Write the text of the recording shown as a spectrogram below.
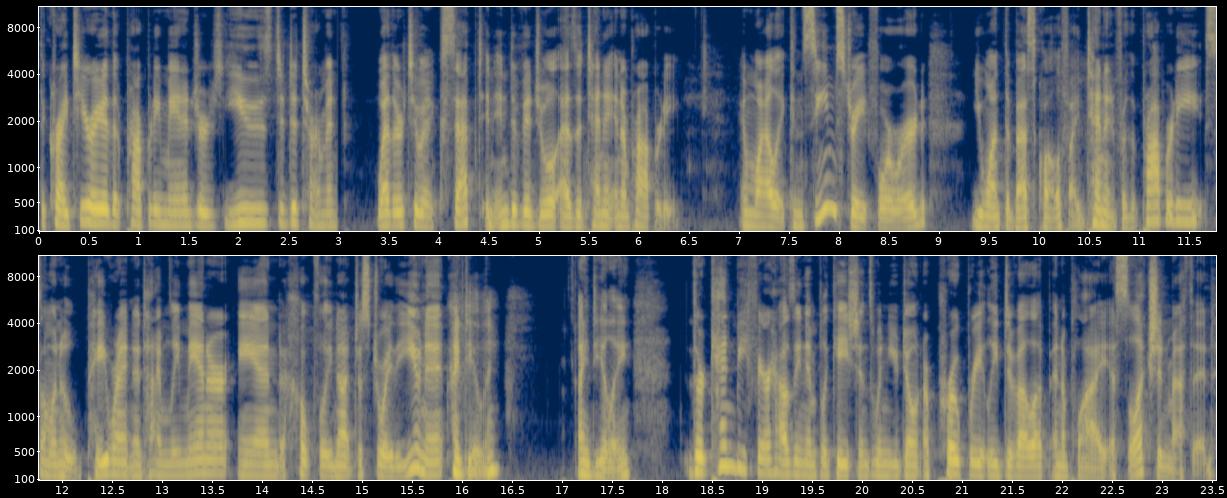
the criteria that property managers use to determine whether to accept an individual as a tenant in a property. And while it can seem straightforward, you want the best qualified tenant for the property, someone who will pay rent in a timely manner and hopefully not destroy the unit, Ideally. ideally. There can be fair housing implications when you don't appropriately develop and apply a selection method.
